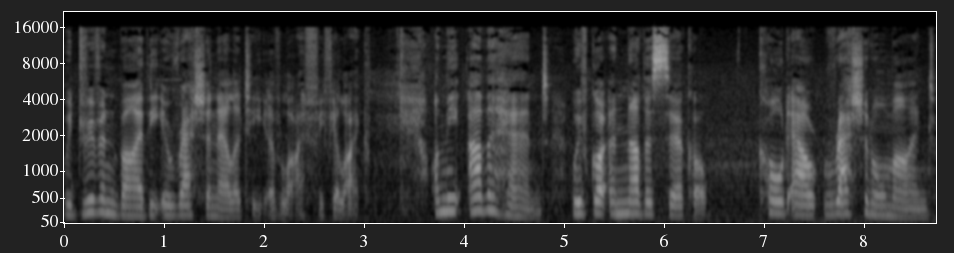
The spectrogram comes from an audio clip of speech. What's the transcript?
we're driven by the irrationality of life, if you like. On the other hand, we've got another circle called our rational mind.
